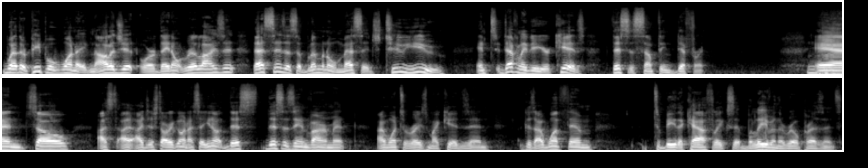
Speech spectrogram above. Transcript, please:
whether people want to acknowledge it or they don't realize it, that sends a subliminal message to you and to, definitely to your kids. This is something different. Mm-hmm. And so I, I just started going. I said, you know, this this is the environment I want to raise my kids in because I want them to be the Catholics that believe in the real presence,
